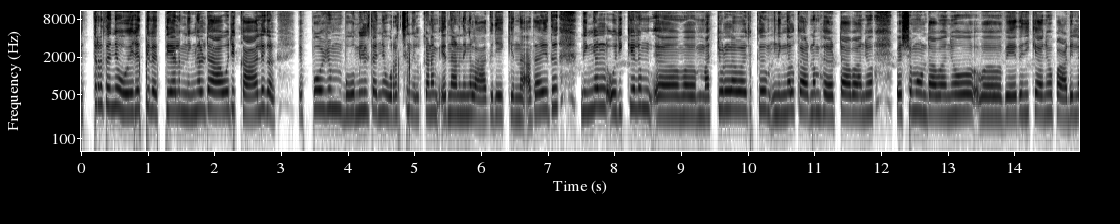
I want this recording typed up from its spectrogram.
എത്ര തന്നെ ഉയരത്തിലെത്തിയാലും നിങ്ങളുടെ ആ ഒരു കാലുകൾ എപ്പോഴും ഭൂമിയിൽ തന്നെ ഉറച്ചു നിൽക്കണം എന്നാണ് നിങ്ങൾ ആഗ്രഹിക്കുന്നത്. അതായത് നിങ്ങൾ ഒരിക്കലും മറ്റുള്ളവർക്ക് നിങ്ങൾ കാരണം ഹേർട്ടാവാനോ വിഷമം ഉണ്ടാവാനോ വേദനിക്കാനോ പാടില്ല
